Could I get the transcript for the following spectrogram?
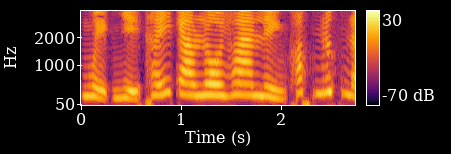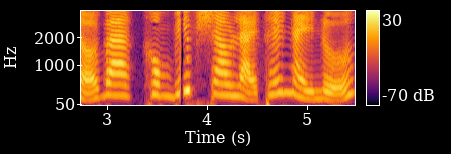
Nguyệt Nhị thấy cao lôi hoa liền khóc nức nở ba, không biết sao lại thế này nữa.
